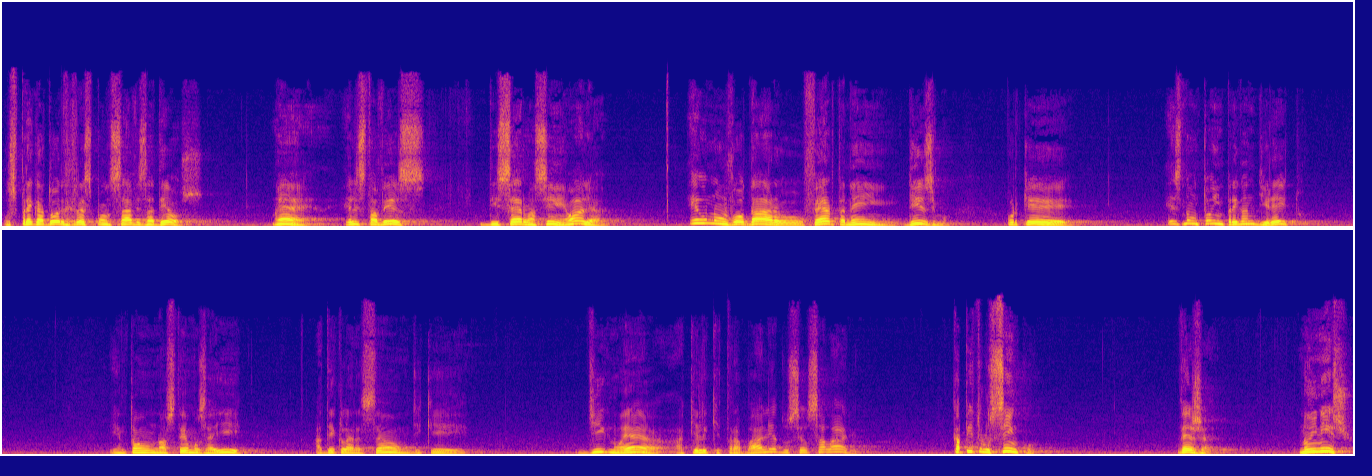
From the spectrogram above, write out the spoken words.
Os pregadores responsáveis a Deus. Né? Eles talvez disseram assim: Olha, eu não vou dar oferta nem dízimo, porque eles não estão empregando direito. Então nós temos aí a declaração de que digno é aquele que trabalha do seu salário. Capítulo 5. Veja, no início,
